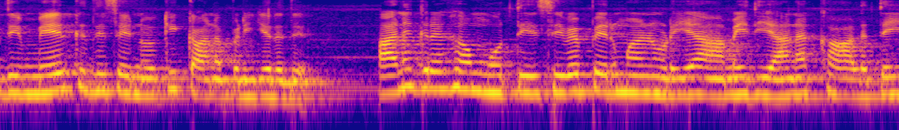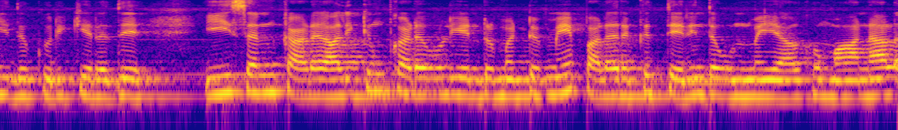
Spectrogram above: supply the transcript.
இது மேற்கு திசை நோக்கி காணப்படுகிறது. அனுக்கிரக மூர்த்தி சிவபெருமானுடைய அமைதியான காலத்தை இது குறிக்கிறது. ஈசன் கட அழிக்கும் கடவுள் என்று மட்டுமே பலருக்கு தெரிந்த உண்மையாகும். ஆனால்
